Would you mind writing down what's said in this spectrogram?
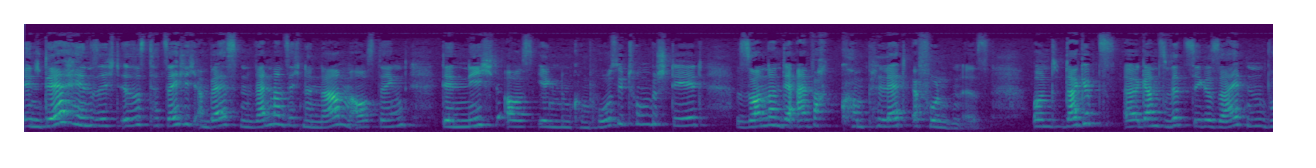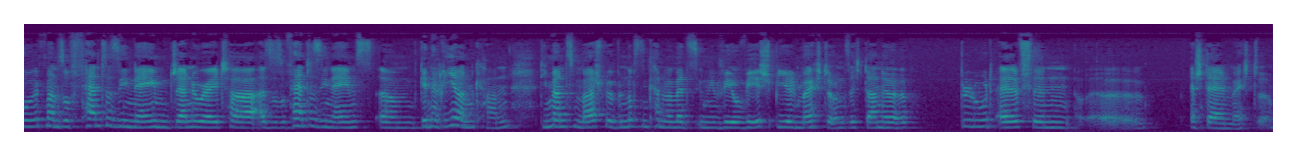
In der Hinsicht ist es tatsächlich am besten, wenn man sich einen Namen ausdenkt, der nicht aus irgendeinem Kompositum besteht, sondern der einfach komplett erfunden ist. Und da gibt es äh, ganz witzige Seiten, womit man so Fantasy Name Generator, also so Fantasy Names ähm, generieren kann, die man zum Beispiel benutzen kann, wenn man jetzt irgendwie WoW spielen möchte und sich da eine Blutelfin äh, erstellen möchte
